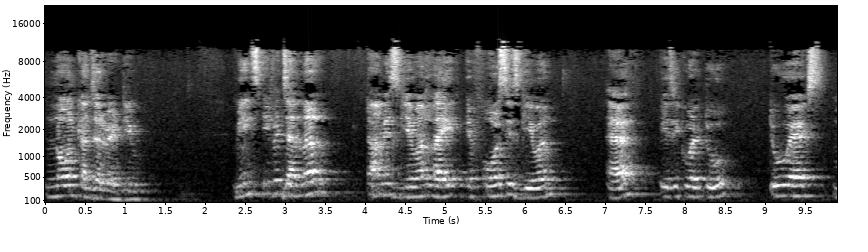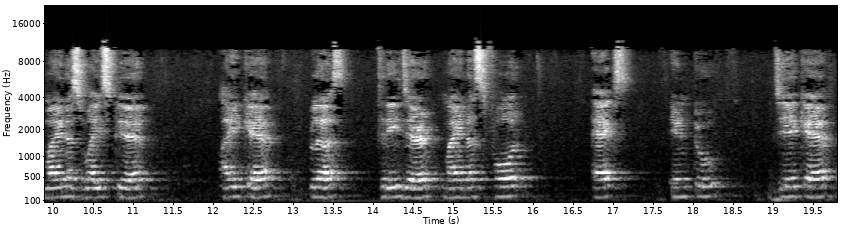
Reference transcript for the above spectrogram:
non-conservative? Means if a general term is given like a force is given F is equal to 2x minus y square i cap plus 3z minus 4x into j cap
